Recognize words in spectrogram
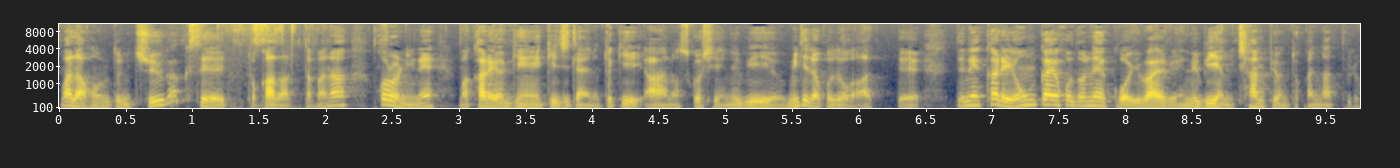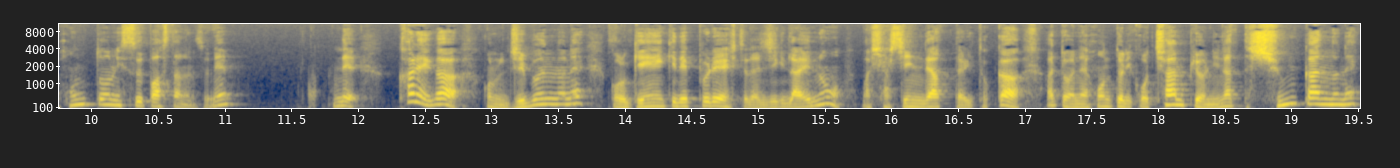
まだ本当に中学生とかだったかな頃にね、まあ、彼が現役時代の時あの少し NBA を見てたことがあってでね彼4回ほどねこういわゆる NBA のチャンピオンとかになってる本当にスーパースターなんですよね。で彼がこの自分のねこの現役でプレーしてた時代の写真であったりとかあとはね本当にこうチャンピオンになった瞬間のね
